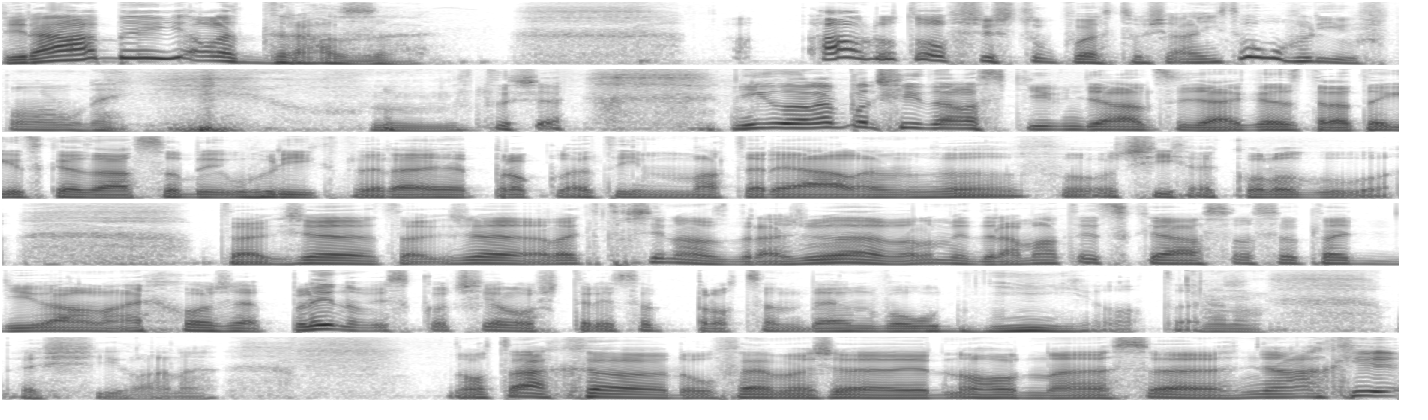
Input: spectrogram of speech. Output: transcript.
vyrábějí, ale draze. A do toho přistupuje to, že ani to uhlí už pomalu není. Hmm. Protože nikdo nepočítal s tím dělat si nějaké strategické zásoby uhlí, které je prokletým materiálem v, v očích ekologů. Takže, takže elektřina zdražuje velmi dramaticky. Já jsem se teď díval na echo, že plyn vyskočil o 40% během dvou dní. Jo. To, je, to je šílené. No tak eh, doufáme, že jednoho dne se nějaký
